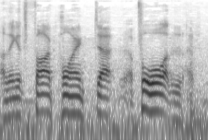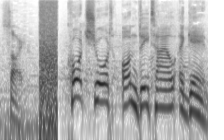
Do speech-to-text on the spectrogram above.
I think it's 5.4. Uh, sorry. Caught short on detail again.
